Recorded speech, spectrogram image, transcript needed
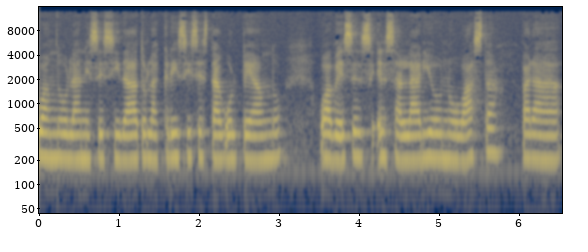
cuando la necesidad o la crisis está golpeando o a veces el salario no basta para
